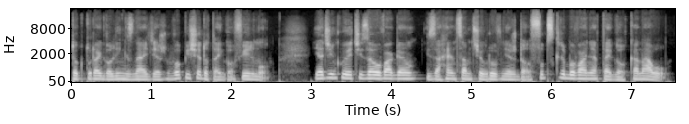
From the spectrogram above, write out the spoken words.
do którego link znajdziesz w opisie do tego filmu. Ja dziękuję Ci za uwagę i zachęcam Cię również do subskrybowania tego kanału.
